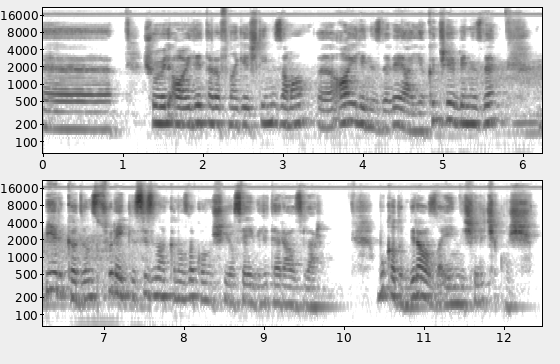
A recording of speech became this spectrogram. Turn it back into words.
Ee, şöyle aile tarafına geçtiğimiz zaman e, ailenizde veya yakın çevrenizde bir kadın sürekli sizin hakkınızda konuşuyor sevgili teraziler. Bu kadın biraz da endişeli çıkmış.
